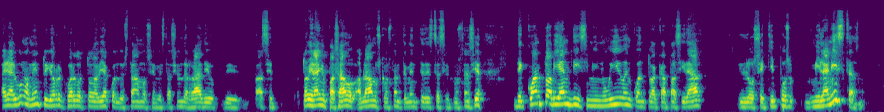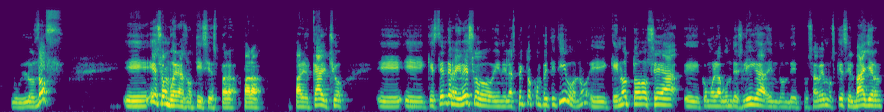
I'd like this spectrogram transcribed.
en algún momento yo recuerdo todavía cuando estábamos en la estación de radio, de, hace todavía el año pasado, hablábamos constantemente de esta circunstancia, de cuánto habían disminuido en cuanto a capacidad los equipos milanistas, ¿no? los dos. Eh, son buenas noticias para, para, para el calcio, eh, eh, que estén de regreso en el aspecto competitivo, ¿no? que no todo sea como la Bundesliga, en donde pues, sabemos que es el Bayern,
